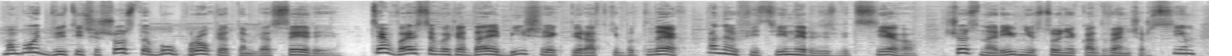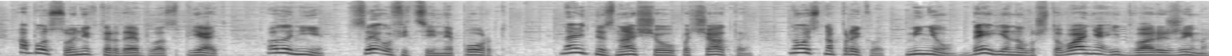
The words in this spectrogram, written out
Мабуть, 2006 був проклятим для серії. Ця версія виглядає більше як піратський бутлег, а не офіційний реліз від Sega, щось на рівні Sonic Adventure 7 або Sonic 3D Blast 5. Але ні, це офіційний порт. Навіть не знаю, з чого почати. Ну ось, наприклад, меню, де є налаштування і два режими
